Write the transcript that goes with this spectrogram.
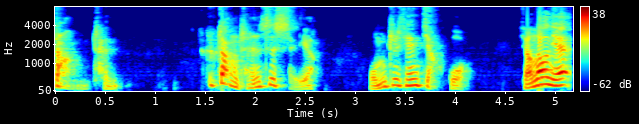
帐臣。这个帐臣是谁呀？我们之前讲过，想当年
